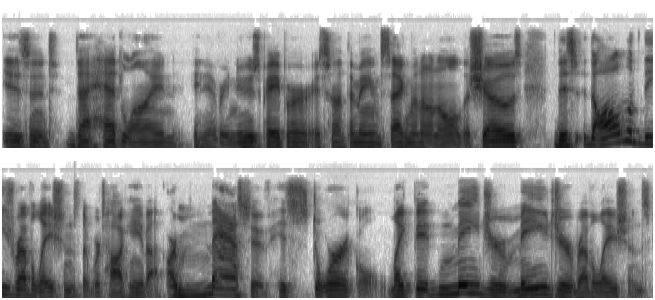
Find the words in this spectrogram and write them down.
isn't the headline in every newspaper. It's not the main segment on all the shows. This all of these revelations that we're talking about are massive, historical, like the major, major revelations.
